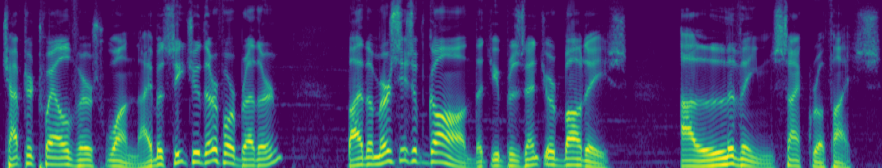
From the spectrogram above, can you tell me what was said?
chapter 12, verse 1. I beseech you, therefore, brethren, by the mercies of God, that you present your bodies a living sacrifice.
